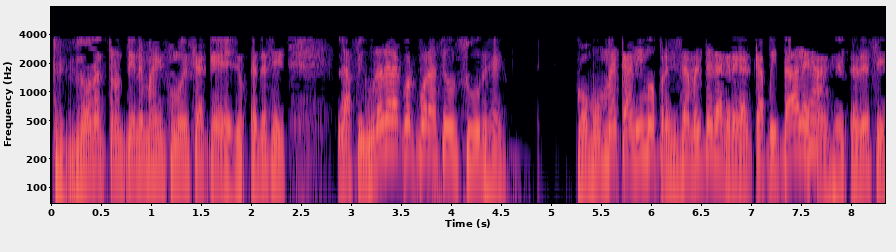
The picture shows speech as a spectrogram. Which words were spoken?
Donald Trump tiene más influencia que ellos. Es decir, la figura de la corporación surge como un mecanismo precisamente de agregar capitales, Ángel. Es decir,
